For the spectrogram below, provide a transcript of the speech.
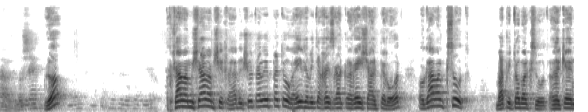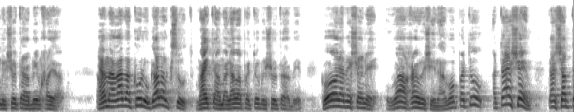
אה, זה לא שם? לא. עכשיו המשנה ממשיכה, ברשות רבים פטור, האם זה מתייחס רק לרישא על פירות, או גם על כסות. מה פתאום על כסות? הרי כן, ברשות הרבים חייב. אמר רבא כולו גם על כסות. מה הייתה? מה למה פטור ברשות הרבים? כל המשנה, ובא אחר ושינה, והוא פטור. אתה אשם. אתה שמת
